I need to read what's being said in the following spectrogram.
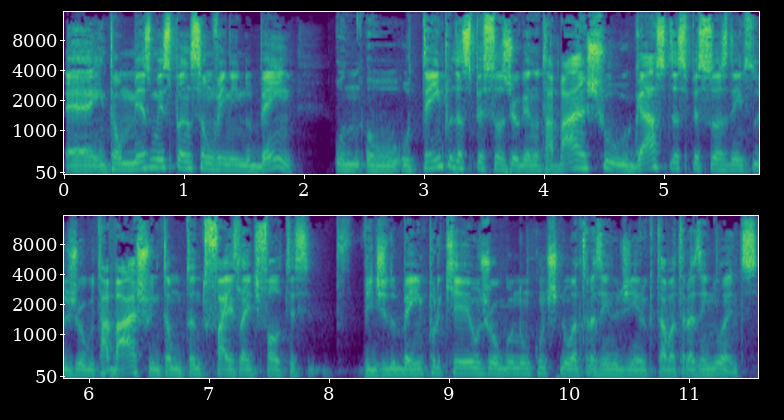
É, então, mesmo a expansão vendendo bem, o, o, o, tempo das pessoas jogando tá baixo, o gasto das pessoas dentro do jogo tá baixo, então tanto faz Lightfall ter vendido bem, porque o jogo não continua trazendo o dinheiro que tava trazendo antes.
